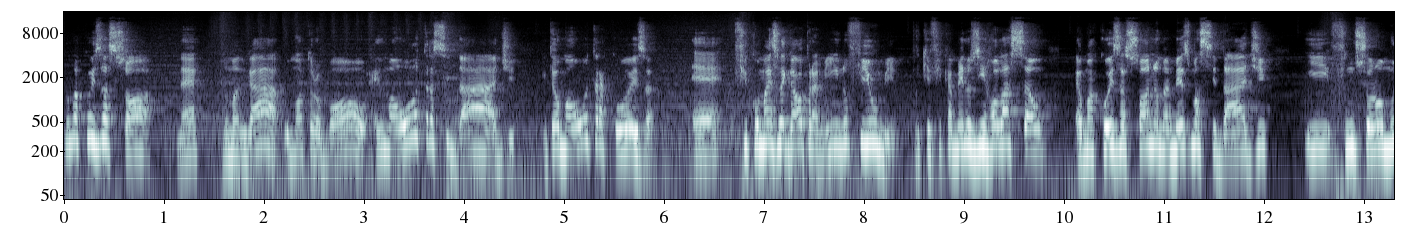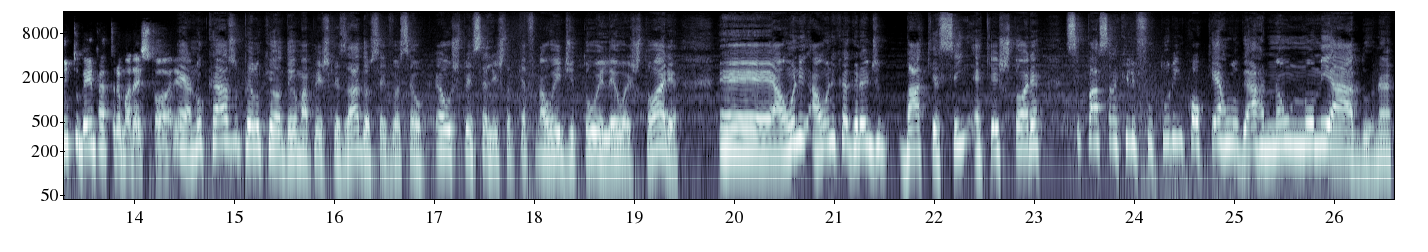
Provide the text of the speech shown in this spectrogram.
numa coisa só, né? No mangá, o Motorball é uma outra cidade, então uma outra coisa. É, ficou mais legal para mim no filme, porque fica menos enrolação. É uma coisa só numa mesma cidade e funcionou muito bem para a trama da história. É, no caso, pelo que eu dei uma pesquisada, eu sei que você é o especialista, porque afinal editou e leu a história. É, a, a única grande baque, assim, é que a história se passa naquele futuro em qualquer lugar não nomeado, né?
